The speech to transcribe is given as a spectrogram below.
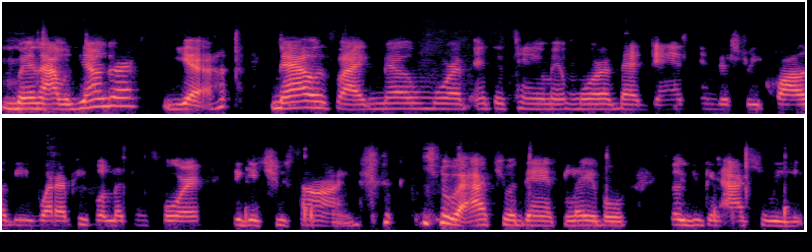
Mm. When I was younger, yeah, now it's like no more of entertainment, more of that dance industry quality. What are people looking for to get you signed to an actual dance label so you can actually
